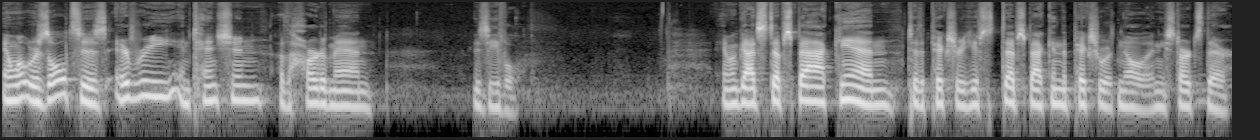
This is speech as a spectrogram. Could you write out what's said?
and what results is every intention of the heart of man is evil. And when God steps back in to the picture, he steps back in the picture with Noah, and he starts there.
